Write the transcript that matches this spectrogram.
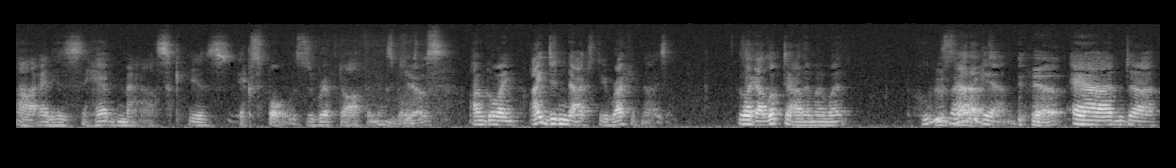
uh, and his head mask is exposed, is ripped off and exposed. Yes. I'm going. I didn't actually recognize him. Like I looked at him and went, "Who's, Who's that, that?" again?" Yeah. And uh,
